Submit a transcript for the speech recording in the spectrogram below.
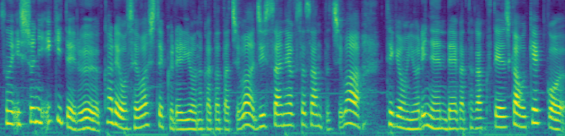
その一緒に生きてる彼を世話してくれるような方たちは実際の役者さんたちはテギョンより年齢が高くてしかも結構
